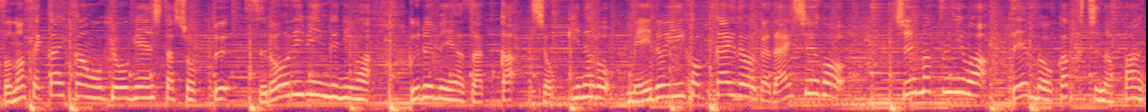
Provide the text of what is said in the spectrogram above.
その世界観を表現したショップスローリビングにはグルメや雑貨食器などメイドイン北海道が大集合。週末には全道各地のパン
